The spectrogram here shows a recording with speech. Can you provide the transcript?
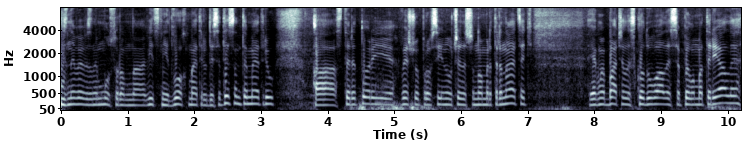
із невивезеним мусором на відстані 2 метрів 10 сантиметрів. А з території Вищого професійного училища номер 13 як ми бачили, складувалися пиломатеріали,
